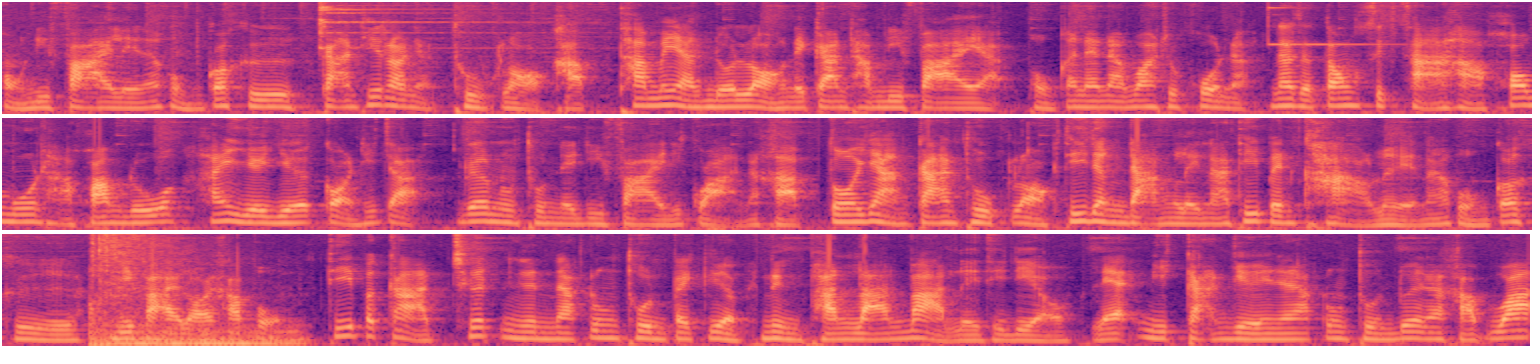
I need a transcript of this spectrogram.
ของ DeFi เลยนะผมก็คือการที่เราเนี่ยถูกหลอกครับถ้าไม่อยากโดนหลอกในการทำ DeFi อะผมก็แนะนำว่าทุกคนอะน่าจะต้องศึกษาหาข้อมูลหาความรู้ให้เยอะๆ ก่อนที่จะเริ่มลงทุนใน DeFi ดีกว่านะครับตัวอย่างการถูกหลอกที่ดังๆเลยนะที่เป็นข่าวเลยนะผมก็คือ DeFi ร้อยครับผม ที่ประกาศเชิดเงินนักลงทุนไปเกือบ 1,000 ล้านบาทเลยทีเดียว และมีการเย้ยนักลงทุนด้วยนะครับ ว่า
